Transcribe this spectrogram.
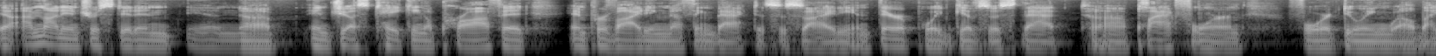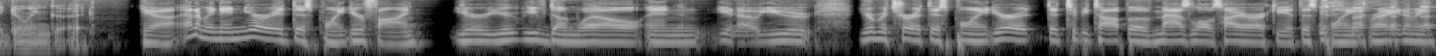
I'm not interested in in uh, in just taking a profit and providing nothing back to society. And Therapoid gives us that uh, platform for doing well by doing good. Yeah, and I mean, and you're at this point, you're fine you're, you have done well and you know you're you're mature at this point. You're at the tippy top of maslow's hierarchy at this point right? I mean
